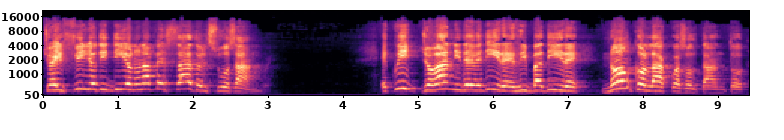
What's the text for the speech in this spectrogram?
Cioè il figlio di Dio non ha versato il suo sangue. E qui Giovanni deve dire e ribadire non con l'acqua soltanto,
